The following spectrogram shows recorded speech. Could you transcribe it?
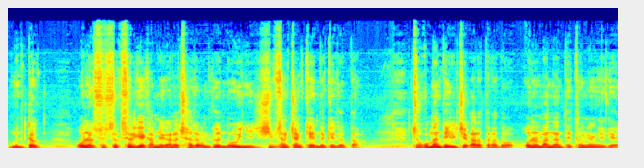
문득 오늘 수석 설계 감리관을 찾아온 그 노인이 심상치 않게 느껴졌다. 조금만 더 일찍 알았더라도 오늘 만난 대통령에게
